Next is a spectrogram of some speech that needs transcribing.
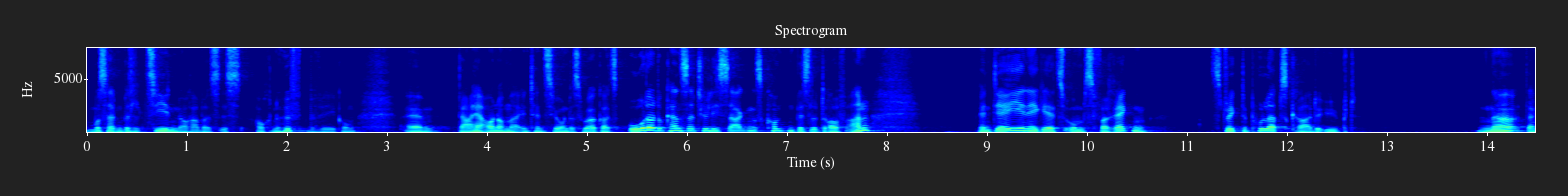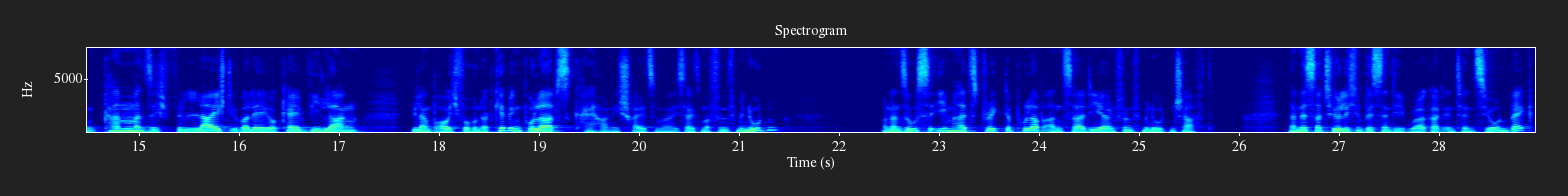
muss halt ein bisschen ziehen noch, aber es ist auch eine Hüftbewegung. Ähm, daher auch nochmal Intention des Workouts. Oder du kannst natürlich sagen, es kommt ein bisschen drauf an, wenn derjenige jetzt ums Verrecken strikte Pull-ups gerade übt, na, dann kann man sich vielleicht überlegen, okay, wie lang, wie lang brauche ich für 100 Kipping Pull-ups? Keine Ahnung, ich schreie jetzt mal, ich sage jetzt mal fünf Minuten. Und dann suchst du ihm halt strikte Pull-up-Anzahl, die er in fünf Minuten schafft. Dann ist natürlich ein bisschen die Workout-Intention weg,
